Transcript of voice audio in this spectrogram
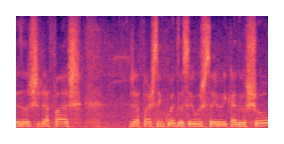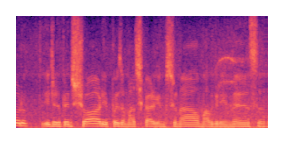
mas ele já faz já faz 50 segundos que saiu e cadê o choro? E de repente chora e depois é uma descarga emocional, uma alegria imensa.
